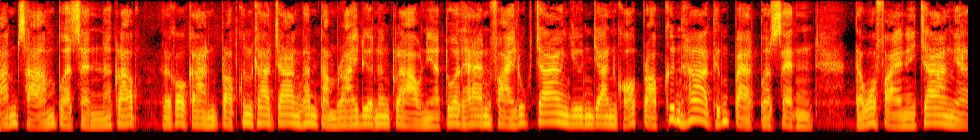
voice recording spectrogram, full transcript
5.33เปอร์เซ็นะครับ แล้วก็การปรับขึ้นค่าจ้างขั้นต่ำรายเดือนดังกล่าวเนี่ย ตัวแทนฝ่ายลูกจ้างยืนยันขอปรับขึ้น 5-8เปอร์เซ็นต์แต่ว่าฝ่ายในจ้างเนี่ย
